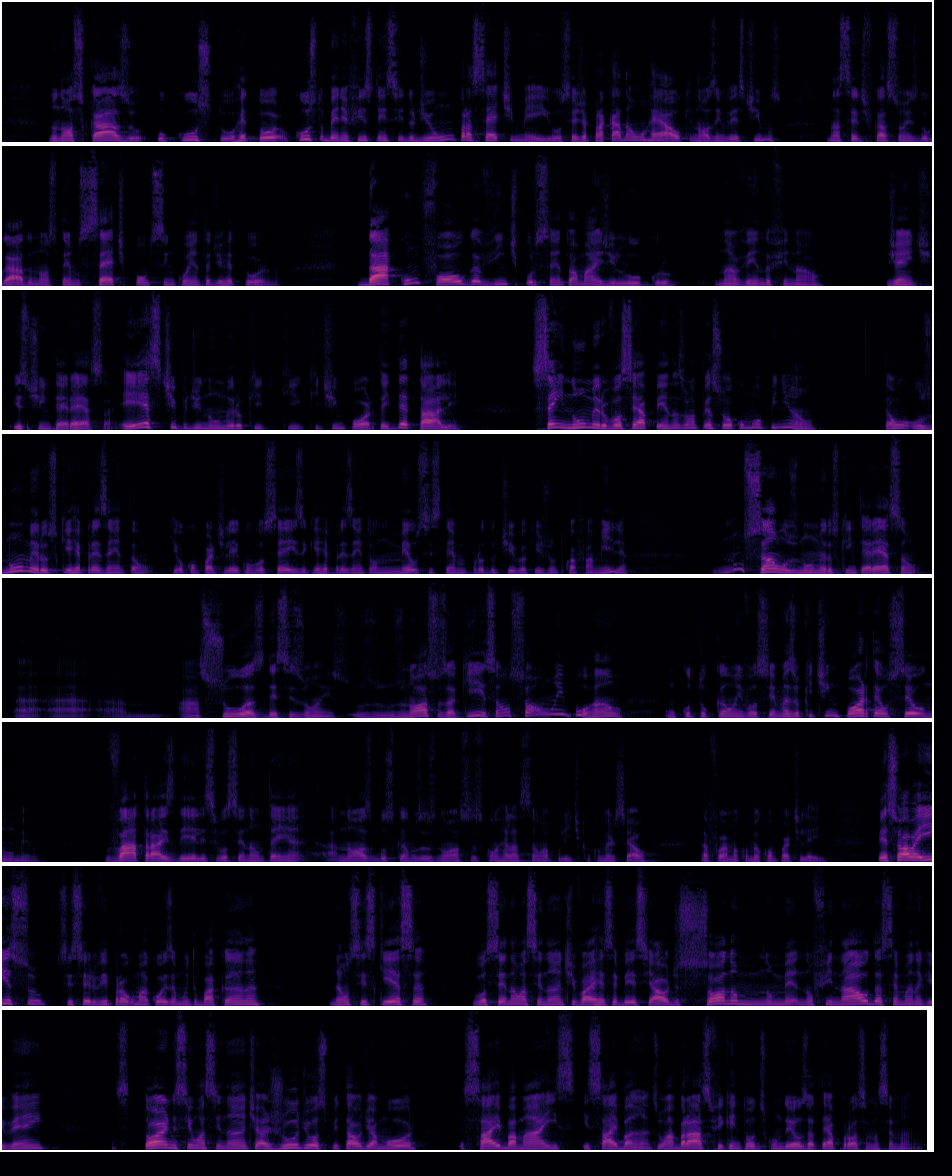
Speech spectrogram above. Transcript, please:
No nosso caso, o custo, o retorno, custo-benefício tem sido de 1 para 7,5, ou seja, para cada um real que nós investimos, nas certificações do gado, nós temos 7,50% de retorno. Dá com folga 20% a mais de lucro na venda final. Gente, isso te interessa? É esse tipo de número que, que, que te importa. E detalhe: sem número, você é apenas uma pessoa com uma opinião. Então, os números que representam, que eu compartilhei com vocês e que representam o meu sistema produtivo aqui junto com a família, não são os números que interessam as suas decisões. Os, os nossos aqui são só um empurrão, um cutucão em você, mas o que te importa é o seu número. Vá atrás dele se você não tenha. Nós buscamos os nossos com relação à política comercial, da forma como eu compartilhei. Pessoal, é isso. Se servir para alguma coisa muito bacana, não se esqueça. Você não assinante vai receber esse áudio só no, no, no final da semana que vem. Torne-se um assinante, ajude o Hospital de Amor, saiba mais e saiba antes. Um abraço, fiquem todos com Deus, até a próxima semana.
